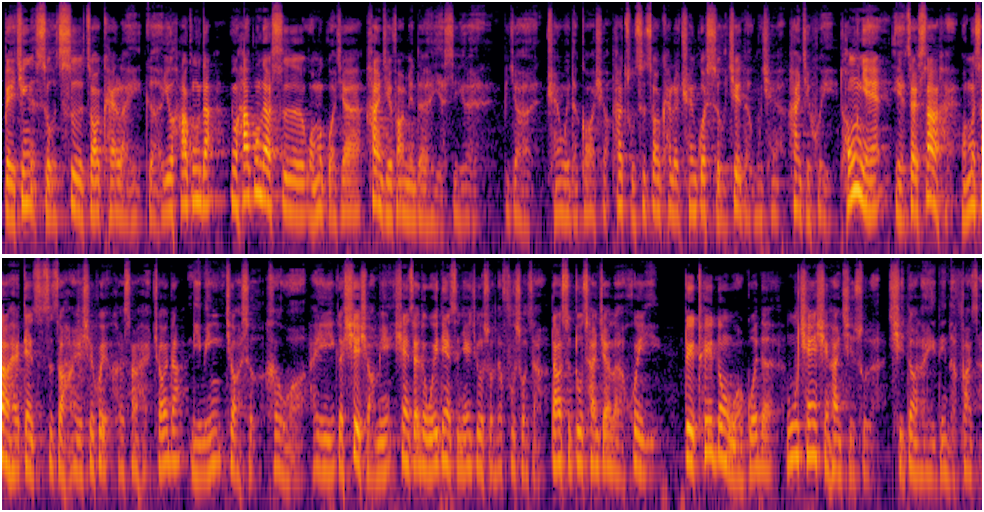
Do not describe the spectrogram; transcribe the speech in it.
北京首次召开了一个由哈工大，因为哈工大是我们国家焊接方面的也是一个。比较权威的高校，他主持召开了全国首届的无铅焊接会议。同年，也在上海，我们上海电子制造行业协会和上海交大李明教授和我，还有一个谢晓明，现在的微电子研究所的副所长，当时都参加了会议，对推动我国的无铅型焊技术呢起到了一定的发展。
